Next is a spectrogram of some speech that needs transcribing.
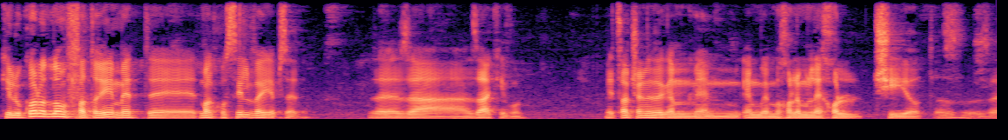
כאילו כל עוד לא מפטרים את, אה, את מרקו סילבה יהיה בסדר, זה, זה, זה הכיוון. מצד שני זה גם, הם, הם גם יכולים לאכול תשיעיות, אז זה,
